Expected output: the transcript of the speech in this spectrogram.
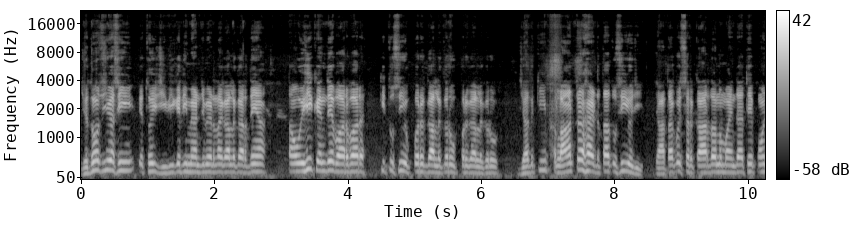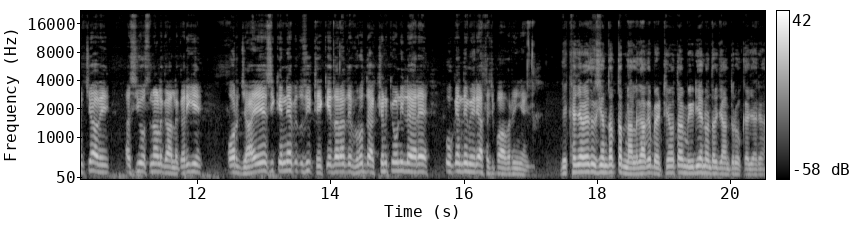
ਜਦੋਂ ਜੀ ਅਸੀਂ ਇੱਥੋਂ ਦੀ ਜੀਵੀਕੇ ਦੀ ਮੈਨੇਜਮੈਂਟ ਨਾਲ ਗੱਲ ਕਰਦੇ ਆ ਤਾਂ ਉਹ ਇਹੀ ਕਹਿੰਦੇ ਵਾਰ-ਵਾਰ ਕਿ ਤੁਸੀਂ ਉੱਪਰ ਗੱਲ ਕਰੋ, ਉੱਪਰ ਗੱਲ ਕਰੋ। ਜਦ ਕਿ ਪਲਾਂਟ ਹੈੱਡ ਤਾਂ ਤੁਸੀਂ ਹੋ ਜੀ, ਜਾਂ ਤਾਂ ਕੋਈ ਸਰਕਾਰ ਦਾ ਨੁਮਾਇੰਦਾ ਇੱਥੇ ਪਹੁੰਚਿਆ ਹੋਵੇ, ਅਸੀਂ ਉਸ ਨਾਲ ਗੱਲ ਕਰੀਏ। ਔਰ ਜਾਏ ਅਸੀਂ ਕਹਿੰਦੇ ਆ ਵੀ ਤੁਸੀਂ ਠੇਕੇਦਾਰਾਂ ਦੇ ਵਿਰੁੱਧ ਐਕਸ਼ਨ ਕਿਉਂ ਨਹੀਂ ਲੈ ਰਹੇ? ਉਹ ਕਹਿੰਦੇ ਮੇਰੇ ਹੱਥ 'ਚ ਪਾਵਰ ਨਹੀਂ ਹੈ ਜੀ। ਦੇਖਿਆ ਜਾਵੇ ਤੁਸੀਂ ਅੰਦਰ ਧਰਨਾ ਲਗਾ ਕੇ ਬੈਠੇ ਹੋ ਤਾਂ ਮੀਡੀਆ ਨੂੰ ਅੰਦਰ ਜਾਣ ਤੋਂ ਰੋਕਿਆ ਜਾ ਰਿਹਾ।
